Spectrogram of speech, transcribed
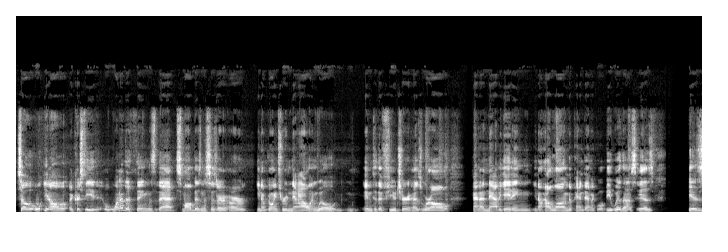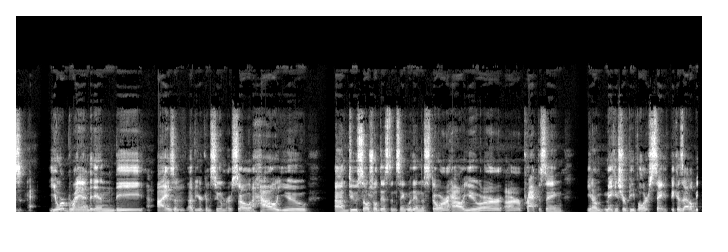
so, you know, Christy, one of the things that small businesses are, are, you know, going through now and will into the future as we're all kind of navigating, you know, how long the pandemic will be with us is, is your brand in the eyes of, of your consumers. So how you um, do social distancing within the store, how you are, are practicing, you know, making sure people are safe, because that'll be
